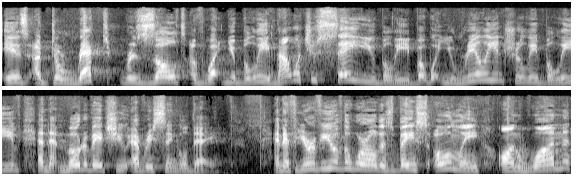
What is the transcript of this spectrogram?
is a direct result of what you believe. Not what you say you believe, but what you really and truly believe and that motivates you every single day. And if your view of the world is based only on one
